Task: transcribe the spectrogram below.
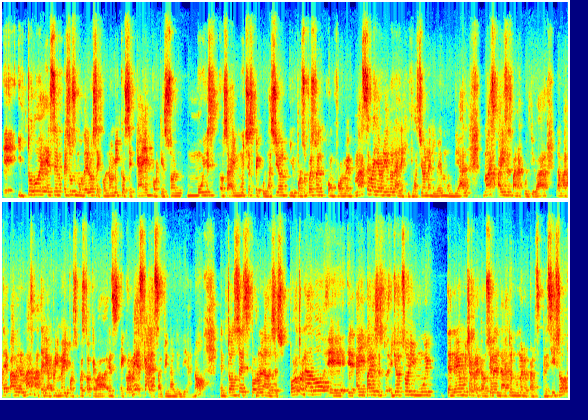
eh, y todos esos modelos económicos se caen porque son muy, o sea, hay mucha especulación y por supuesto, conforme más se vaya abriendo la legislación a nivel mundial, más países van a cultivar, la va a haber más materia prima y por supuesto que va, es economía de escalas al final del día, ¿no? Entonces, por un lado es eso. Por otro lado, eh, eh, hay varios estudios, yo soy muy tendría mucha precaución en darte un número preciso,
